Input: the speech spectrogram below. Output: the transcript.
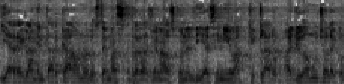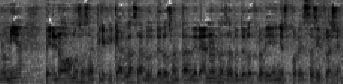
y a reglamentar cada uno de los temas relacionados con el día sin IVA, que claro, ayuda mucho a la economía, pero no vamos a sacrificar la salud de los santandereanos, la salud de los florideños por esta situación.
